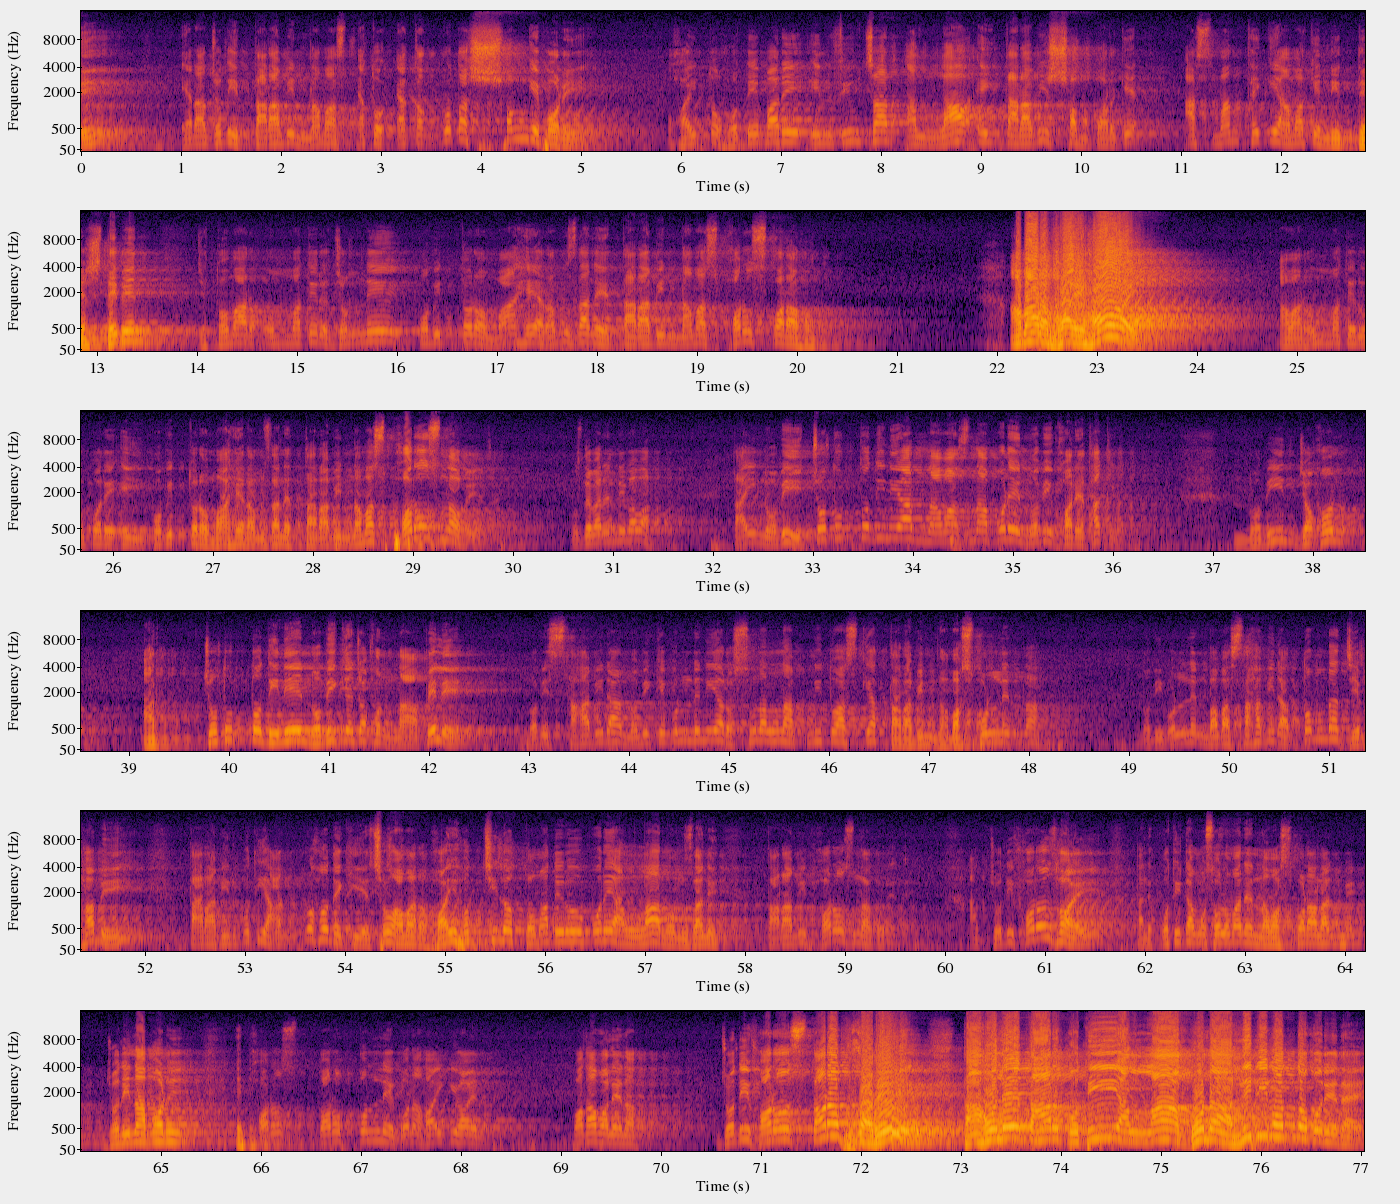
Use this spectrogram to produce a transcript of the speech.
এরা যদি তারাবির নামাজ এত একাগ্রতার সঙ্গে পড়ে, হয়তো হতে পারে ইন ফিউচার আল্লাহ এই তারাবির সম্পর্কে আসমান থেকে আমাকে নির্দেশ দেবেন যে তোমার উম্মতের জন্যে পবিত্র মাহে রমজানে তারাবির নামাজ ফরজ করা হলো। আমার ভয় হয়। আমার উম্মতের উপরে এই পবিত্র মাহে রমজানের তারাবির নামাজ ফরজ না হয়ে যায়। বুঝতে পারেননি বাবা? তাই নবী চতুর্থ দিনে আর নামাজ না পড়ে নবী ঘরে থাকলেন নবীর যখন আর চতুর্থ দিনে নবীকে যখন না পেলেন নবী সাহাবিরা নবীকে বললেন, ইয়া রসুল আল্লাহ আপনি তো আজকে আর তারাবিন নামাজ পড়লেন না। নবী বললেন, বাবা সাহাবিরা, তোমরা যেভাবে তারাবির প্রতি আগ্রহ দেখিয়েছো, আমার ভয় হচ্ছিল তোমাদের উপরে আল্লাহ রমজানে তারাবি ফরজ না করে দেয়। আর যদি ফরজ হয়, তাহলে প্রতিটা মুসলমানের নামাজ পড়া লাগবে। যদি না পড়ে, এ ফরজ তরফ করলে গোনা হয় কি হয় না? কথা বলে না। যদি ফরজ তরফ করে তাহলে তার প্রতি আল্লাহ গোনা লিপিবদ্ধ করে দেয়।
